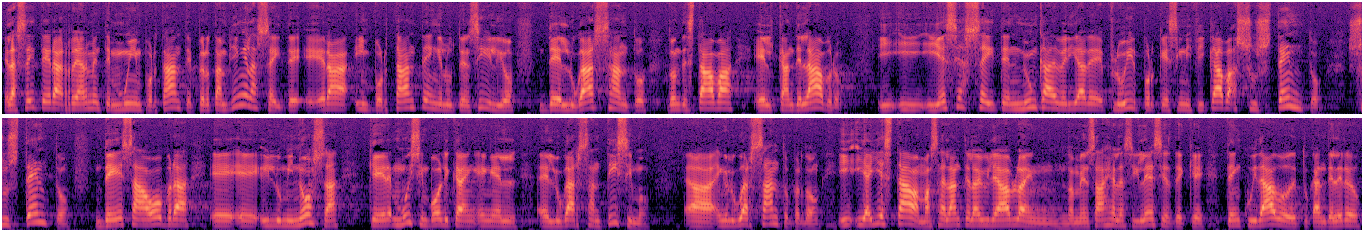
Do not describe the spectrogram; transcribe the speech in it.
El aceite era realmente muy importante, pero también el aceite era importante en el utensilio del lugar santo donde estaba el candelabro. Y, ese aceite nunca debería de fluir porque significaba sustento, sustento de esa obra eh, eh, iluminosa que era muy simbólica en, el, lugar santísimo. Ah, en el lugar santo, perdón. Y, ahí estaba, más adelante la Biblia habla en los mensajes a las iglesias de que ten cuidado de tu candelero,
